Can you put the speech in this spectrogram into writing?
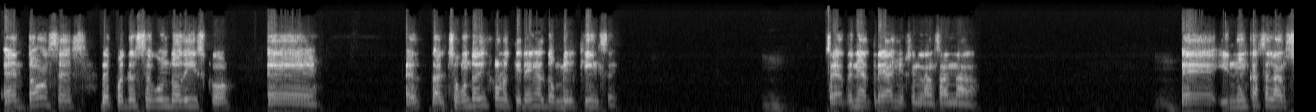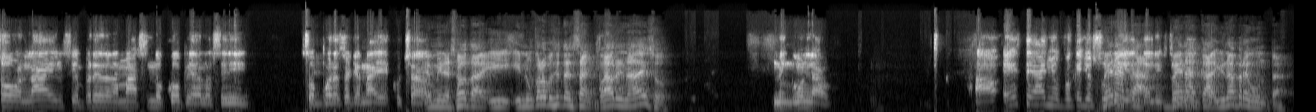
Entonces, después del segundo disco, eh, el, el segundo disco lo tiré en el 2015. O sea, ya tenía tres años sin lanzar nada. Eh, y nunca se lanzó online, siempre era nada más haciendo copias de los CD. So, por eso es que nadie ha escuchado. En Minnesota. Y, y nunca lo pusiste en San Claro ni nada de eso. Ningún lado. Ah, este año fue que yo subí Ven el acá, ven instrumento. acá. Y una pregunta.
